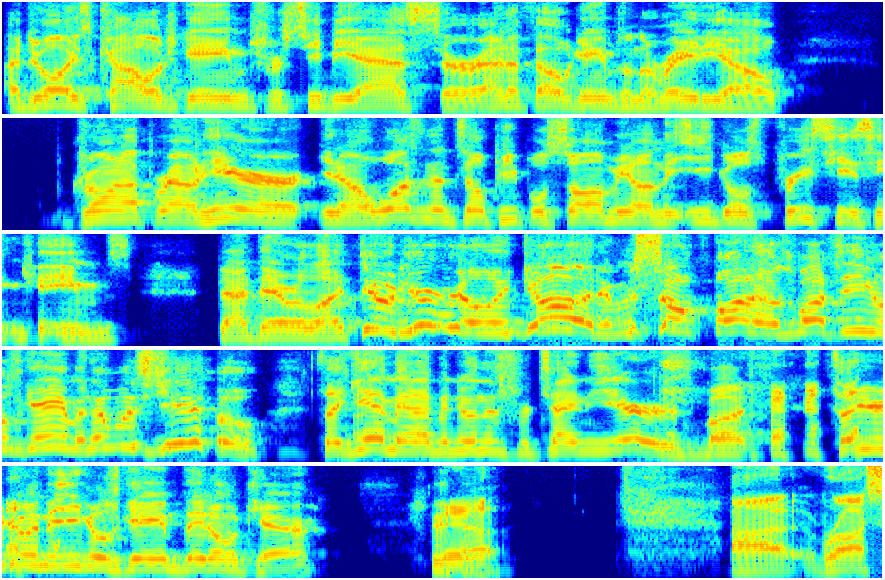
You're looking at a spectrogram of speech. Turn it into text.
I do all these college games for CBS or NFL games on the radio. Growing up around here, you know, it wasn't until people saw me on the Eagles preseason games that they were like, dude, you're really good. It was so fun. I was watching Eagles game and it was you. It's like, yeah, man, I've been doing this for 10 years, but until you're doing the Eagles game, they don't care. yeah. Uh, Ross,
